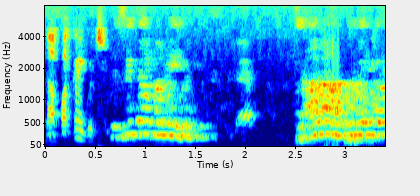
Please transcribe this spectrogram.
నా పక్కన కూర్చో. నిజంగా మరి చాలా అద్భుతంగా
